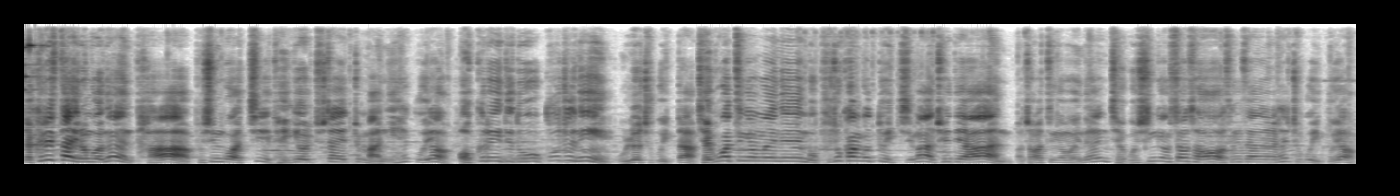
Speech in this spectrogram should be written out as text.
자, 크리스타 이런 거는 다 보신 것 같이 대기열 투자에 좀 많이 했고요. 업그레이드도 꾸준히 올려주고 있다. 재고 같은 경우에는 뭐 부족한 것도 있지만 최대한 어, 저 같은 경우에는 재고 신경 써서 생산을 해주고 있고요.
